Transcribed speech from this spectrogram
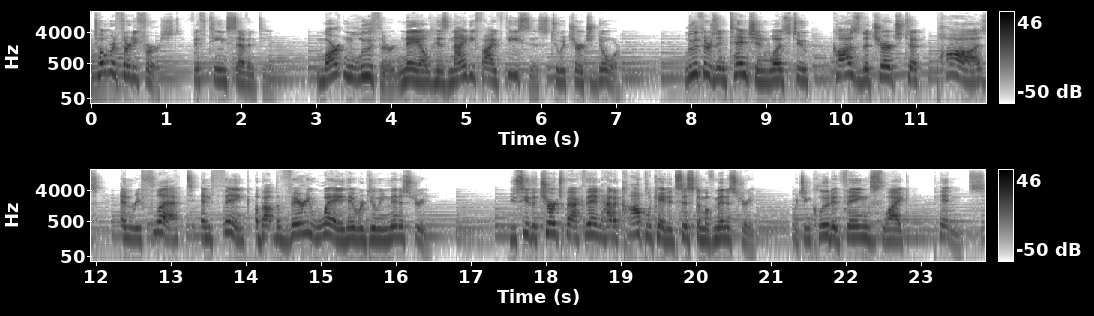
October 31st, 1517, Martin Luther nailed his 95 Theses to a church door. Luther's intention was to cause the church to pause and reflect and think about the very way they were doing ministry. You see, the church back then had a complicated system of ministry, which included things like penance,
